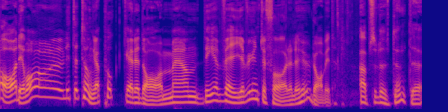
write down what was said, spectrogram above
Ja, det var lite tunga puckar idag, men det väjer vi ju inte för, eller hur David? Absolut inte. Eh,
